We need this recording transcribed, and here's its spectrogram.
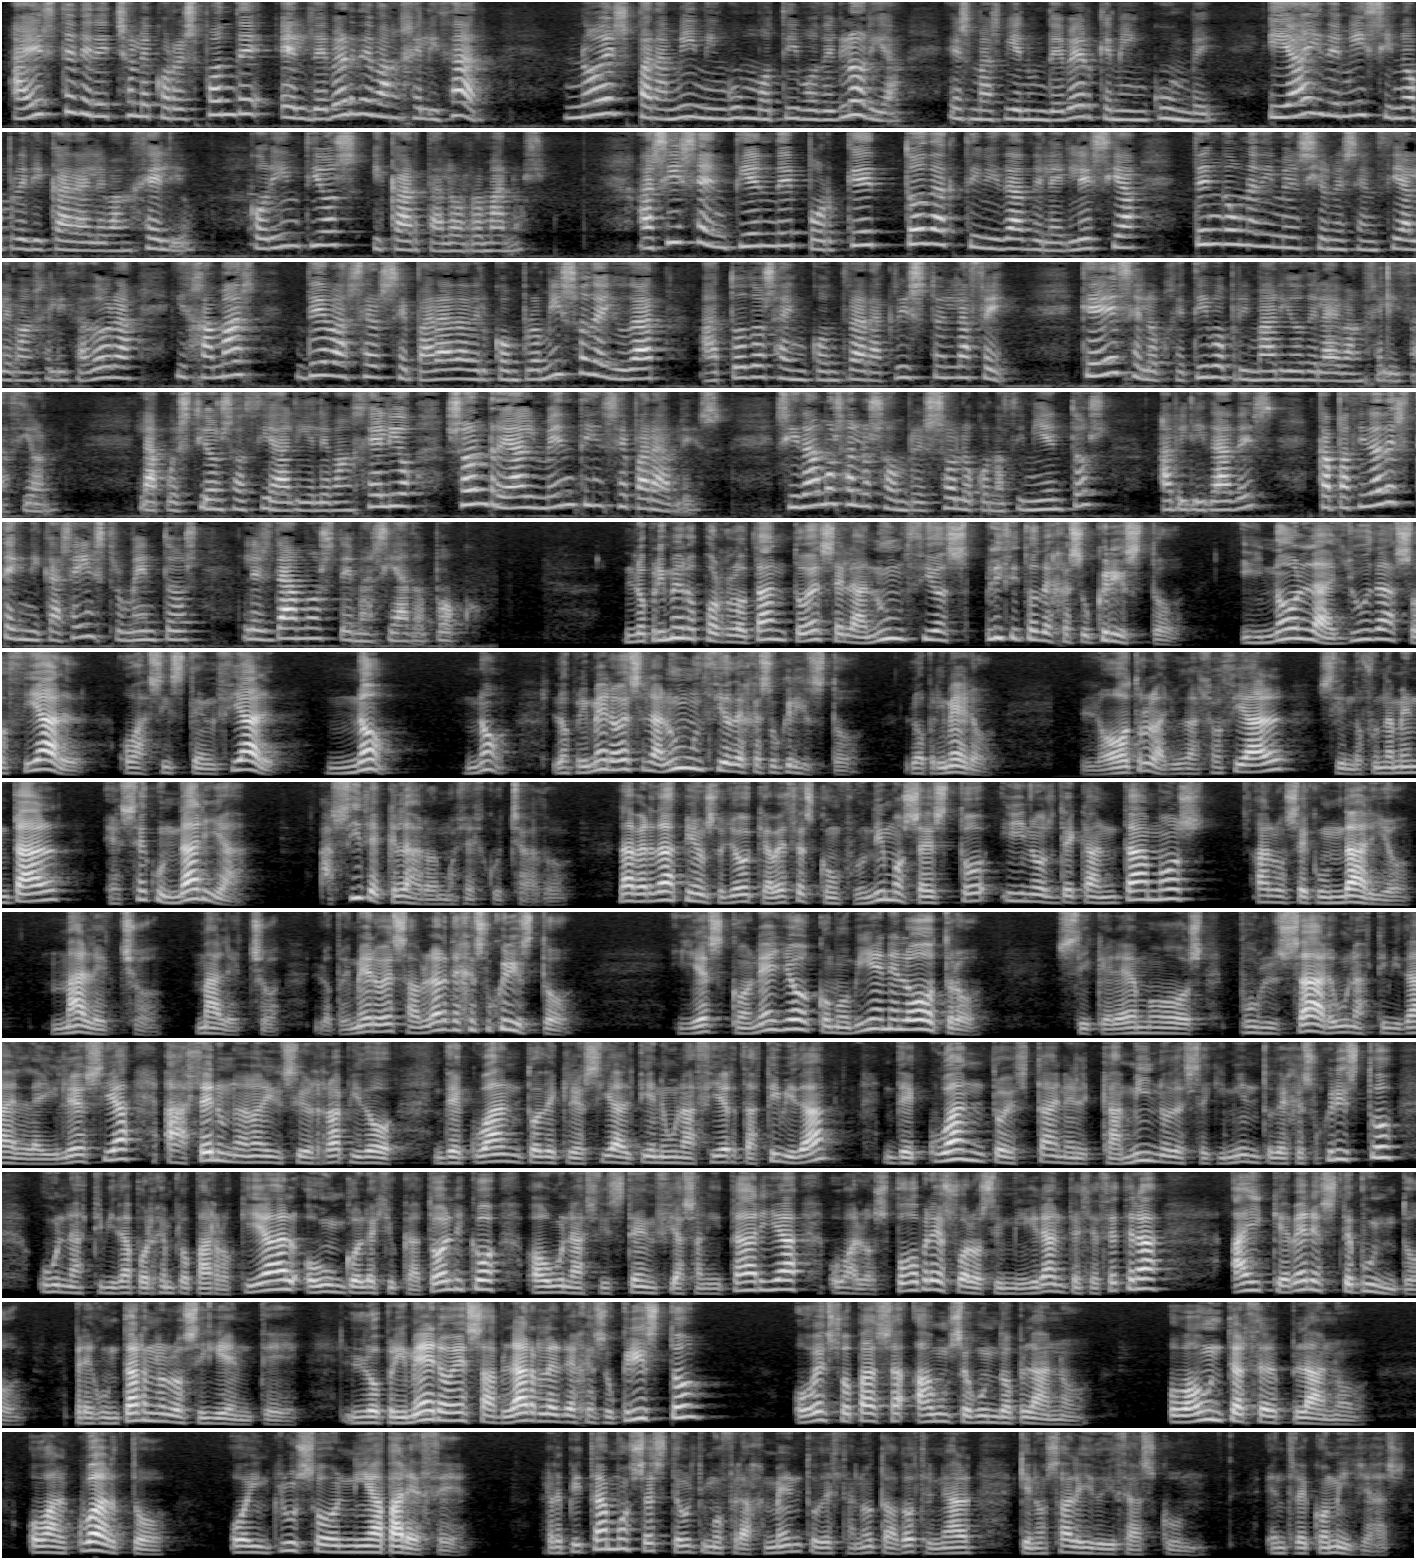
A este derecho le corresponde el deber de evangelizar. No es para mí ningún motivo de gloria, es más bien un deber que me incumbe. Y ay de mí si no predicara el Evangelio. Corintios y carta a los romanos. Así se entiende por qué toda actividad de la Iglesia tenga una dimensión esencial evangelizadora y jamás deba ser separada del compromiso de ayudar a todos a encontrar a Cristo en la fe, que es el objetivo primario de la evangelización. La cuestión social y el Evangelio son realmente inseparables. Si damos a los hombres solo conocimientos, habilidades, capacidades técnicas e instrumentos, les damos demasiado poco. Lo primero, por lo tanto, es el anuncio explícito de Jesucristo, y no la ayuda social o asistencial. No, no. Lo primero es el anuncio de Jesucristo. Lo primero. Lo otro, la ayuda social, siendo fundamental, es secundaria. Así de claro hemos escuchado. La verdad pienso yo que a veces confundimos esto y nos decantamos a lo secundario. Mal hecho, mal hecho. Lo primero es hablar de Jesucristo. Y es con ello como viene lo otro si queremos pulsar una actividad en la iglesia, hacer un análisis rápido de cuánto de eclesial tiene una cierta actividad, de cuánto está en el camino de seguimiento de Jesucristo, una actividad, por ejemplo, parroquial o un colegio católico o una asistencia sanitaria o a los pobres o a los inmigrantes, etc., hay que ver este punto, preguntarnos lo siguiente, ¿lo primero es hablarle de Jesucristo o eso pasa a un segundo plano? o a un tercer plano, o al cuarto, o incluso ni aparece. Repitamos este último fragmento de esta nota doctrinal que nos ha leído Izaskun. Entre comillas,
